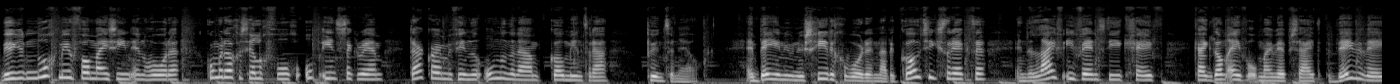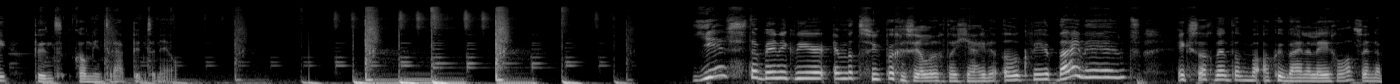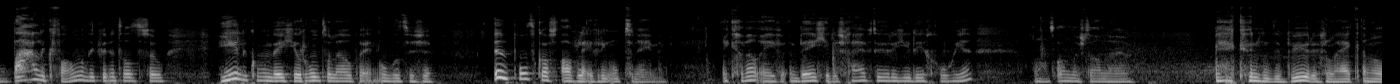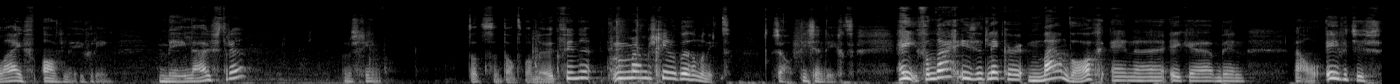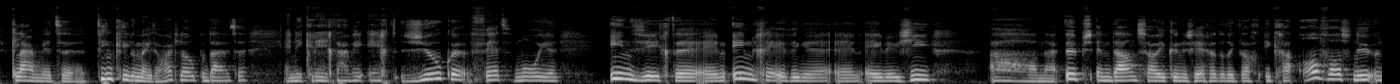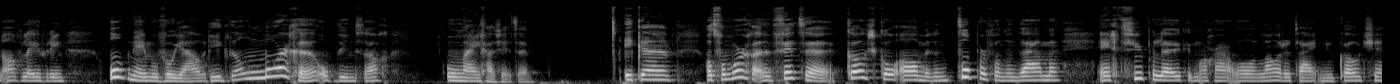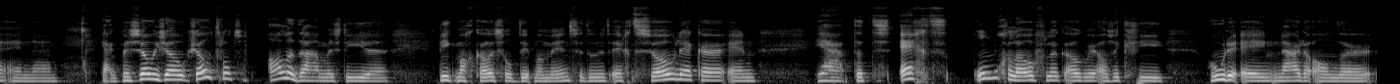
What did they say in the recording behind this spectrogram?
Wil je nog meer van mij zien en horen? Kom me dan gezellig volgen op Instagram. Daar kan je me vinden onder de naam comintra.nl. En ben je nu nieuwsgierig geworden naar de coachingstrajecten en de live events die ik geef? Kijk dan even op mijn website www.comintra.nl. Yes, daar ben ik weer. En wat super gezellig dat jij er ook weer bij bent. Ik zag net dat mijn accu bijna leeg was en daar baal ik van, want ik vind het altijd zo heerlijk om een beetje rond te lopen en ondertussen een podcastaflevering op te nemen. Ik ga wel even een beetje de schuifdeuren hier dichtgooien, want anders dan uh, kunnen de buren gelijk een live aflevering meeluisteren. Misschien dat ze dat wel leuk vinden, maar misschien ook wel helemaal niet. Zo, die zijn dicht. Hey, vandaag is het lekker maandag en uh, ik uh, ben nou, al eventjes klaar met uh, 10 kilometer hardlopen buiten. En ik kreeg daar weer echt zulke vet mooie inzichten en ingevingen en energie. Ah, naar ups en downs zou je kunnen zeggen. Dat ik dacht, ik ga alvast nu een aflevering opnemen voor jou. Die ik dan morgen op dinsdag online ga zetten. Ik uh, had vanmorgen een vette coachcall al met een topper van een dame. Echt superleuk. Ik mag haar al een langere tijd nu coachen. En uh, ja, ik ben sowieso zo trots op alle dames die, uh, die ik mag coachen op dit moment. Ze doen het echt zo lekker. En ja, dat is echt ongelooflijk ook weer als ik zie hoe de een naar de ander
